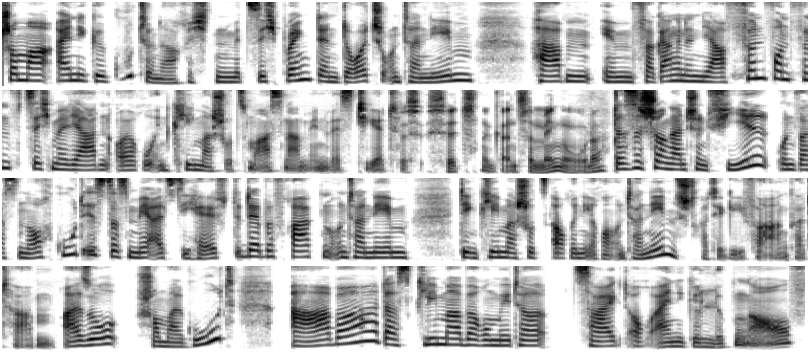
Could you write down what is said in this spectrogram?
schon mal einige gute Nachrichten mit sich bringt, denn deutsche Unternehmen haben im vergangenen Jahr 55 Milliarden Euro in Klimaschutzmaßnahmen investiert. Das ist jetzt eine ganze Menge, oder? Das ist schon ganz schön viel. Und was noch gut ist, dass mehr als die Hälfte der befragten Unternehmen den Klimaschutz auch in ihrer Unternehmensstrategie verankert haben. Also schon mal gut. Aber das Klimabarometer zeigt auch einige Lücken auf.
